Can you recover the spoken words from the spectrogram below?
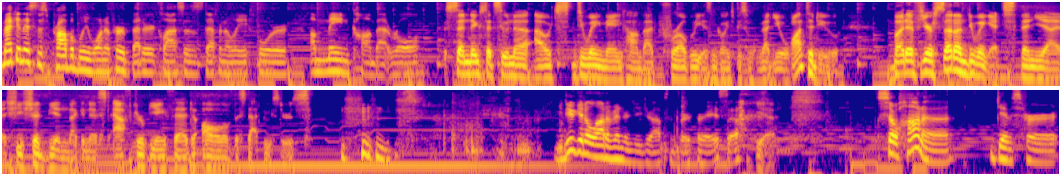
Mechanist is probably one of her better classes, definitely for a main combat role. Sending Setsuna out doing main combat probably isn't going to be something that you want to do. But if you're set on doing it, then yeah, she should be in Mechanist after being fed all of the stat boosters. You do get a lot of energy drops in Birthright, so. Yeah. So Hana gives her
